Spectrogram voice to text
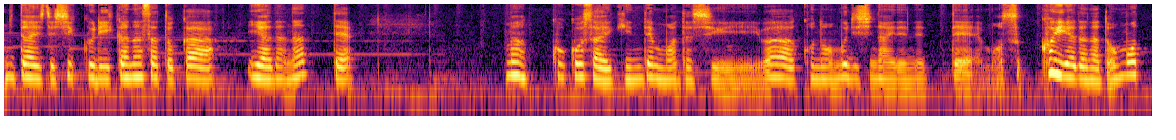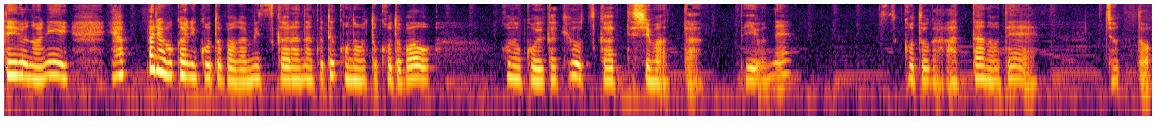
に対してしっくりいかなさとか嫌だなって。まあここ最近でも私はこの「無理しないでね」ってもうすっごい嫌だなと思っているのにやっぱり他に言葉が見つからなくてこの言葉をこの声かけを使ってしまったっていうねことがあったのでちょっと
